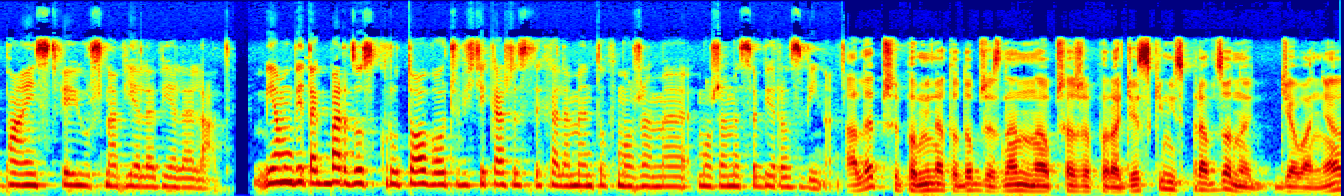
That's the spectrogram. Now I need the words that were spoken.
państwie już na wiele, wiele lat. Ja mówię tak bardzo skrótowo, oczywiście każdy z tych elementów możemy, możemy sobie rozwinąć. Ale przypomina to dobrze znane na obszarze poradzieckim i sprawdzone działania,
